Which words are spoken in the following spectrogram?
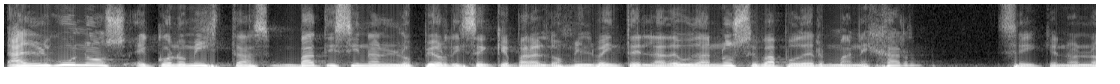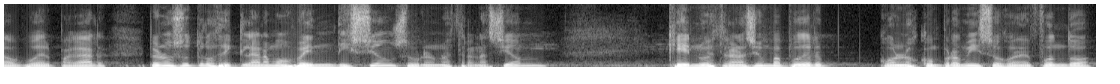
algunos economistas vaticinan lo peor, dicen que para el 2020 la deuda no se va a poder manejar, ¿sí? que no la va a poder pagar, pero nosotros declaramos bendición sobre nuestra nación, que nuestra nación va a poder con los compromisos con el Fondo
